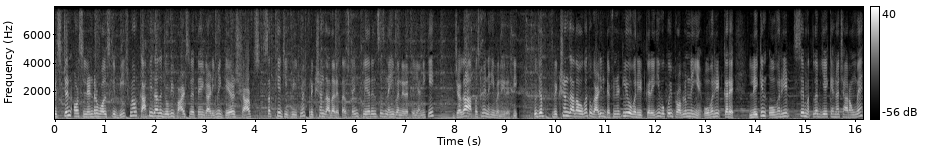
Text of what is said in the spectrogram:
पिस्टन और सिलेंडर वॉल्स के बीच में और काफ़ी ज़्यादा जो भी पार्ट्स रहते हैं गाड़ी में गेयर शाफ्ट सबके बीच में फ्रिक्शन ज़्यादा रहता है। उस टाइम क्लियरेंसेज नहीं बने रहते, यानी कि जगह आपस में नहीं बनी रहती। तो जब फ्रिक्शन ज़्यादा होगा तो गाड़ी डेफिनेटली ओवरहीट करेगी, वो कोई प्रॉब्लम नहीं है। ओवरहीट करे, लेकिन ओवरहीट से मतलब ये कहना चाह रहा हूँ मैं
